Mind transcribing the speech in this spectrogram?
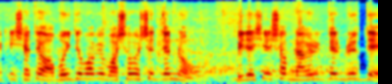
একই সাথে অবৈধভাবে বসবাসের জন্য বিদেশি সব নাগরিকদের বিরুদ্ধে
